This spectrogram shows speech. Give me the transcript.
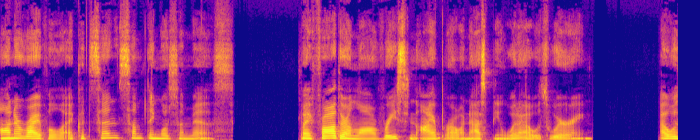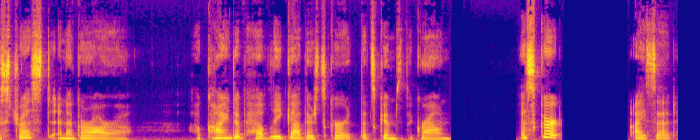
On arrival, I could sense something was amiss. My father in law raised an eyebrow and asked me what I was wearing. I was dressed in a garara, a kind of heavily gathered skirt that skims the ground. A skirt, I said.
